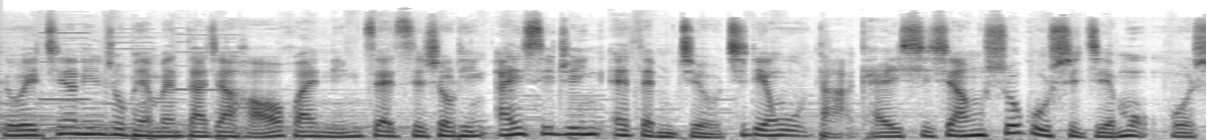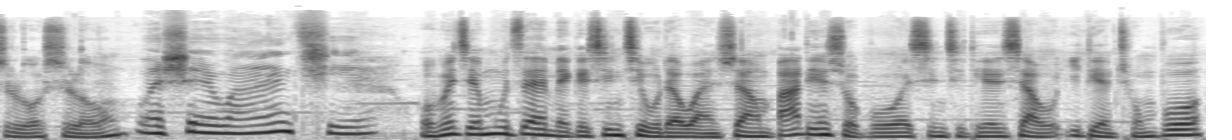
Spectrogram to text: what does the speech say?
各位亲爱的听众朋友们，大家好，欢迎您再次收听 ICG FM 九七点五打开戏箱说故事节目，我是罗世龙，我是王安祈。我们节目在每个星期五的晚上八点首播，星期天下午一点重播。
